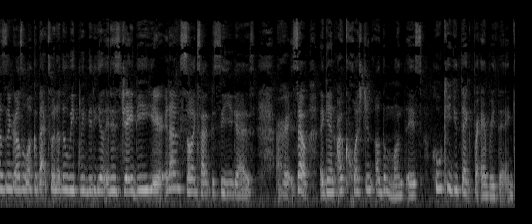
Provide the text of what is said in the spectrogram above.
boys and girls and welcome back to another weekly video. It is JD here and I'm so excited to see you guys. All right, so again, our question of the month is who can you thank for everything?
